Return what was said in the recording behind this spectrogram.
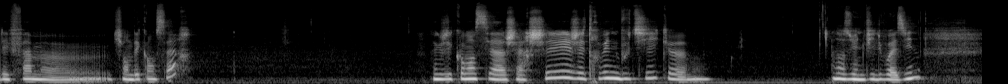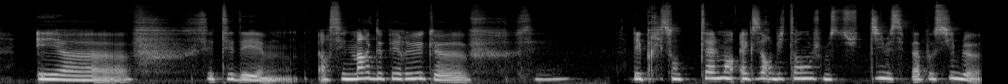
les femmes qui ont des cancers. Donc j'ai commencé à chercher, j'ai trouvé une boutique euh, dans une ville voisine et euh, c'était des. Alors c'est une marque de perruques. Euh, les prix sont tellement exorbitants. Je me suis dit, mais c'est pas possible.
